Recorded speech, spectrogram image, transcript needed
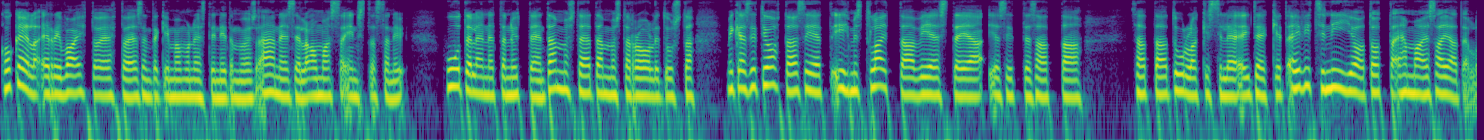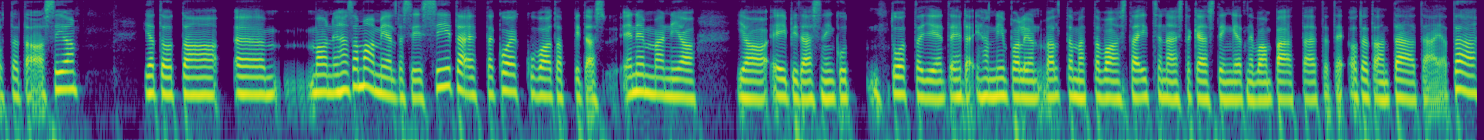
Kokeilla eri vaihtoehtoja ja sen takia mä monesti niitä myös ääneen siellä omassa instassani huutelen, että nyt teen tämmöistä ja tämmöistä roolitusta, mikä sitten johtaa siihen, että ihmiset laittaa viestejä ja sitten saattaa, saattaa tullakin sille itsekin, että ei vitsi niin joo, totta, eihän mä oon edes ajatellut tätä asiaa. Ja tota, mä oon ihan samaa mieltä siis siitä, että koekuvata pitäisi enemmän ja, ja ei pitäisi niinku tuottajien tehdä ihan niin paljon välttämättä vaan sitä itsenäistä castingia, että ne vaan päättää, että te, otetaan tämä, tämä ja tämä,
